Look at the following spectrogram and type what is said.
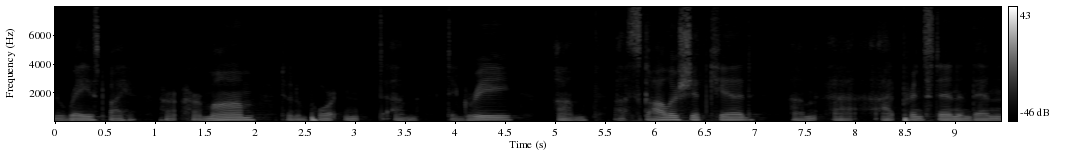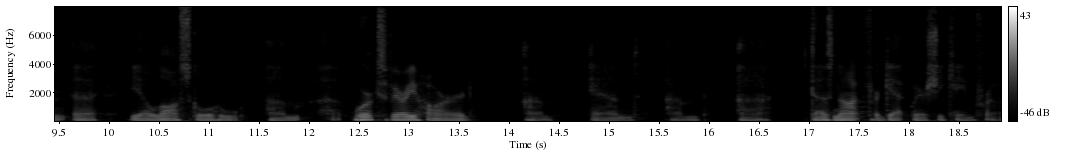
you know raised by her, her mom to an important um, degree, um, a scholarship kid at, at, Princeton and then uh, Yale Law School who um, uh, works very hard and uh, does not forget where she came from.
